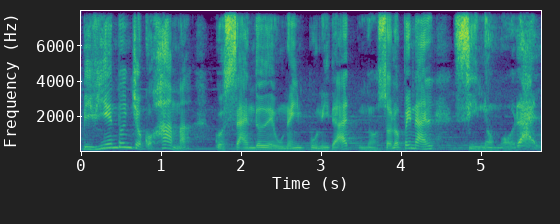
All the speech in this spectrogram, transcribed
viviendo en Yokohama, gozando de una impunidad no solo penal, sino moral,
